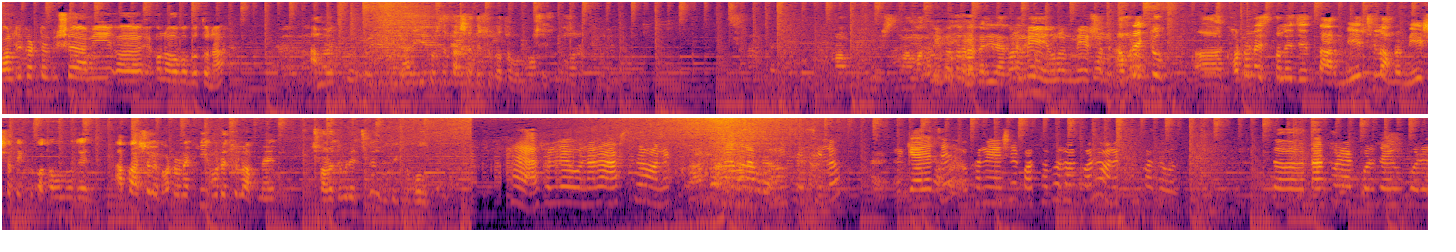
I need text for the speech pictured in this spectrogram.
কল রেকর্ডটার বিষয়ে আমি এখনও অবগত না। আমরা তার সাথে একটু কথা বলব। আমরা একটু ঘটনাস্থলে যে তার মেয়ে ছিল আমরা মেয়ের সাথে একটু কথা বলব যে আপা আসলে ঘটনা কি ঘটেছিল? আপনি সরজমিনে ছিলেন যদি একটু বলতেন। হ্যাঁ আসলে ওনারা আসছে অনেক আমার আপু ছিল গ্যারেজে। ওখানে এসে কথা বলার পরে অনেকক্ষণ কথা বলছে তো তারপরে এক পর্যায়ে উপরে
